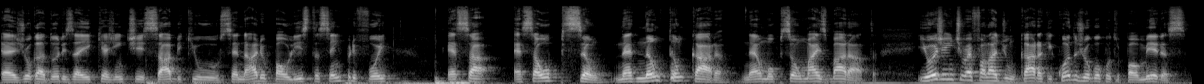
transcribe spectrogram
é, jogadores aí que a gente sabe que o cenário paulista sempre foi essa, essa opção, né? Não tão cara, né? Uma opção mais barata. E hoje a gente vai falar de um cara que quando jogou contra o Palmeiras,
